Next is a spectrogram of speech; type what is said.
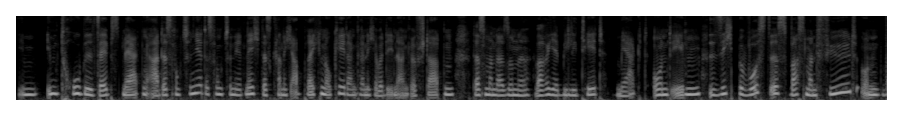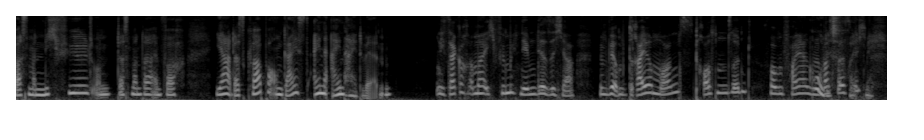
im, im Trubel selbst merken, ah, das funktioniert, das funktioniert nicht, das kann ich abbrechen, okay, dann kann ich aber den Angriff starten, dass man da so eine Variabilität merkt und eben sich bewusst ist, was man fühlt und was man nicht fühlt und dass man da einfach, ja, dass Körper und Geist eine Einheit werden. Ich sag auch immer, ich fühle mich neben dir sicher. Wenn wir um 3 Uhr morgens draußen sind, vom Feiern oder Oh, was weiß ich, mich.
